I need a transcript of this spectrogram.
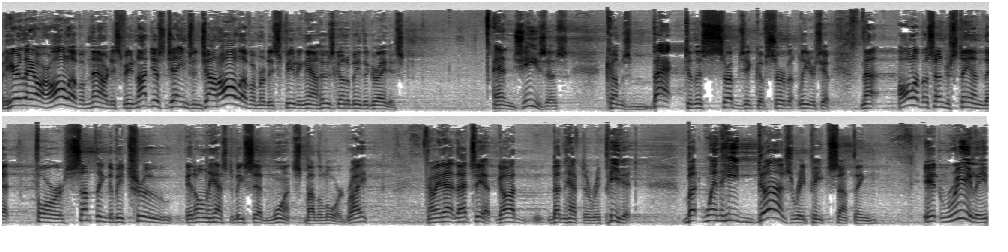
But here they are. All of them now are disputing, not just James and John, all of them are disputing now who's going to be the greatest. And Jesus comes back to this subject of servant leadership. Now, all of us understand that for something to be true, it only has to be said once by the Lord, right? I mean, that, that's it. God doesn't have to repeat it. But when He does repeat something, it really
